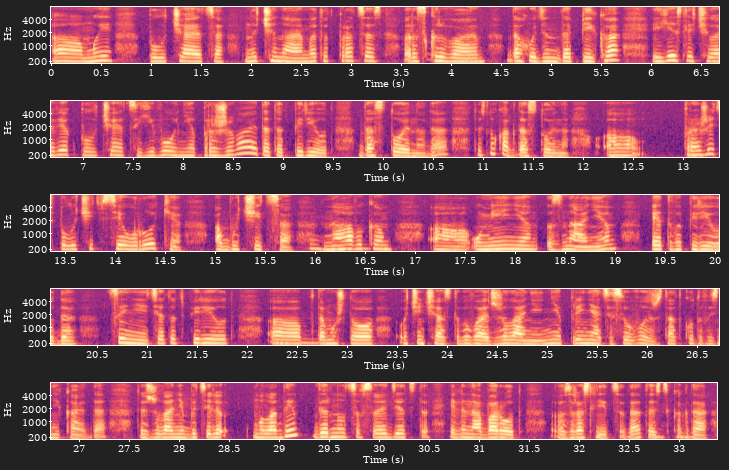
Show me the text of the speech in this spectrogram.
мы, получается, начинаем этот процесс, раскрываем, доходим до пика. И если человек, получается, его не проживает этот период достойно, да, то есть, ну как достойно, а, прожить, получить все уроки, обучиться навыкам, а, умениям, знаниям этого периода, ценить этот период, mm-hmm. потому что очень часто бывает желание не принятия своего возраста, откуда возникает, да, то есть желание быть или молодым, вернуться в свое детство, или наоборот, взрослиться, да, то есть mm-hmm. когда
